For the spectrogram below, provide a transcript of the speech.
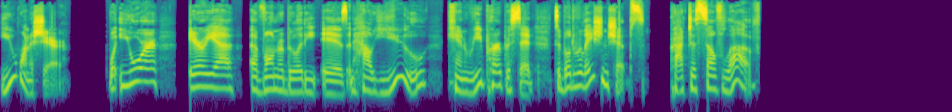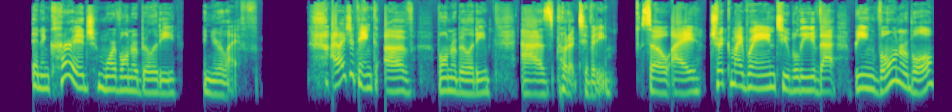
you want to share, what your area of vulnerability is, and how you can repurpose it to build relationships, practice self love, and encourage more vulnerability in your life. I like to think of vulnerability as productivity. So I trick my brain to believe that being vulnerable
